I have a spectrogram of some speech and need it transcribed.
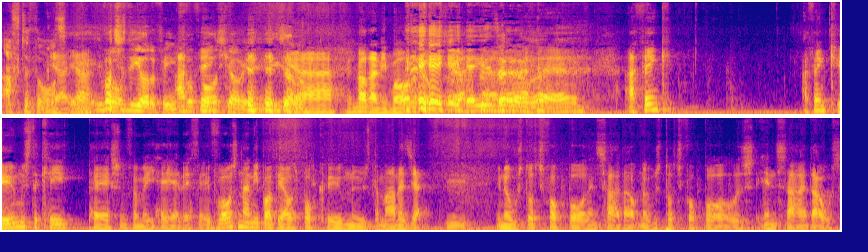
Afterthought. yeah, yeah. He watches But the European I football think- show. He's on yeah, not anymore. I don't, Yeah, you um, I think, I think Koeman's the key person for me here. If, if it wasn't anybody else but Koeman who's the manager, Hmm. who knows Dutch football inside out, knows Dutch footballers inside out.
